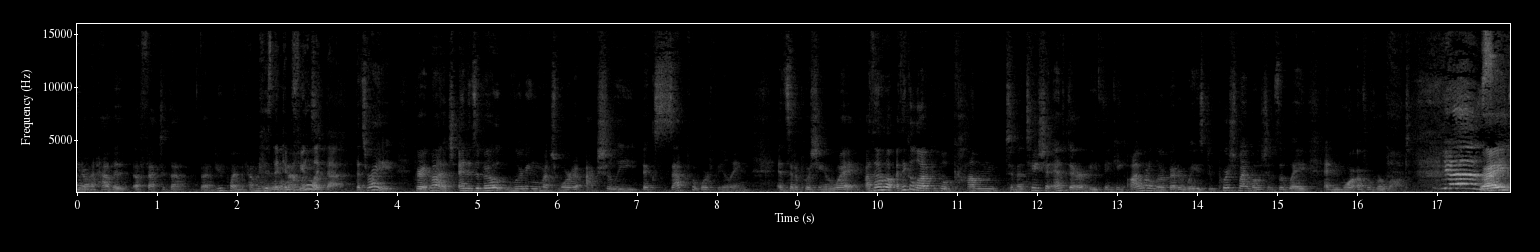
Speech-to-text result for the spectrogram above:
you know, and have it affected that that viewpoint, becoming Because they can feel like that. That's right, very much. And it's about learning much more to actually accept what we're feeling instead of pushing it away. I thought I think a lot of people come to meditation and therapy thinking, I want to learn better ways to push my emotions away and be more of a robot. Yes! Right?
